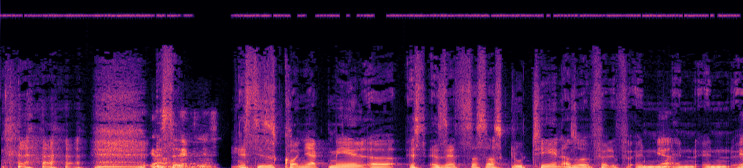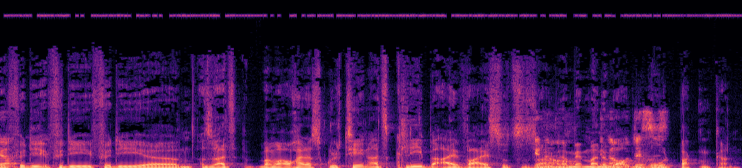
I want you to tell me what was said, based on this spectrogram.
ja, ist, wirklich. ist dieses Cognacmehl, äh, ist, ersetzt das das Gluten? Also für, für, in, ja. in, in, ja. für die, für die, für die, äh, also als, man braucht ja das Gluten als Klebeeiweiß sozusagen, genau, damit man genau, überhaupt ein Brot ist, backen kann.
